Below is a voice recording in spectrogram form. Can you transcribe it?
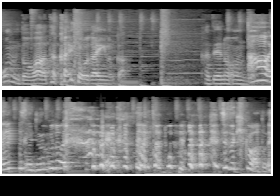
温度は高い方がいいのか。風の温度。ああ、え、え、どういうこと？ちょっと聞くわ、後で。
